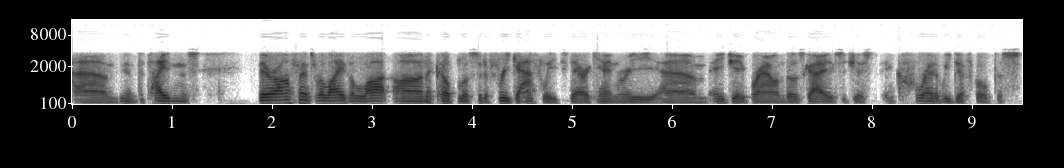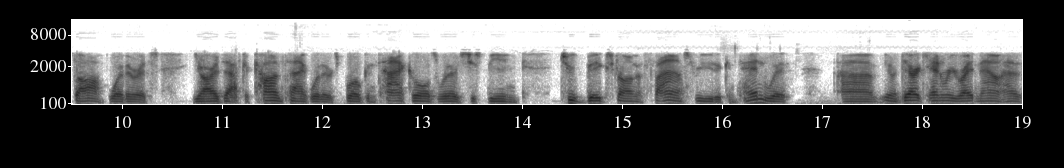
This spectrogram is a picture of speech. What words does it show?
Um, you know, the Titans their offense relies a lot on a couple of sort of freak athletes, Derrick Henry, um, AJ Brown. Those guys are just incredibly difficult to stop, whether it's yards after contact, whether it's broken tackles, whether it's just being too big, strong, and fast for you to contend with. Um, you know, Derrick Henry right now has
